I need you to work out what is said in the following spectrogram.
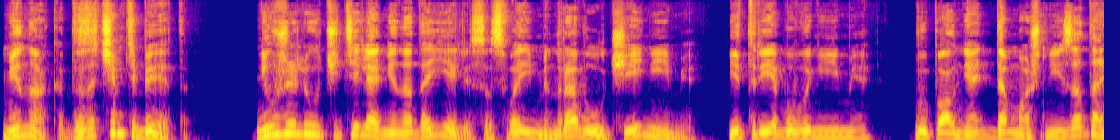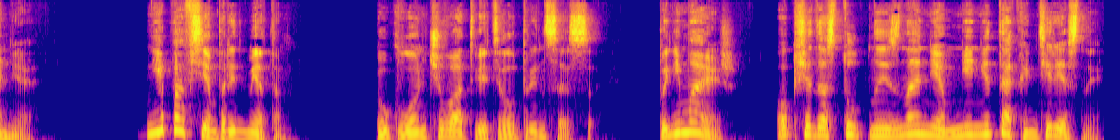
Минака, да зачем тебе это? Неужели учителя не надоели со своими нравоучениями и требованиями выполнять домашние задания?» «Не по всем предметам», – уклончиво ответила принцесса. «Понимаешь, общедоступные знания мне не так интересны.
